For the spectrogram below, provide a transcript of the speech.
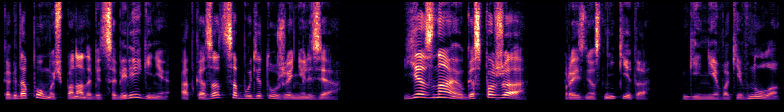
Когда помощь понадобится берегине, отказаться будет уже нельзя. «Я знаю, госпожа!» – произнес Никита. Генева кивнула.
